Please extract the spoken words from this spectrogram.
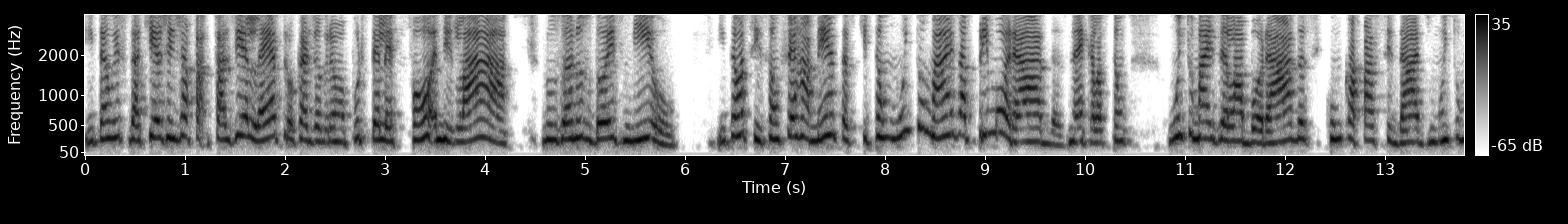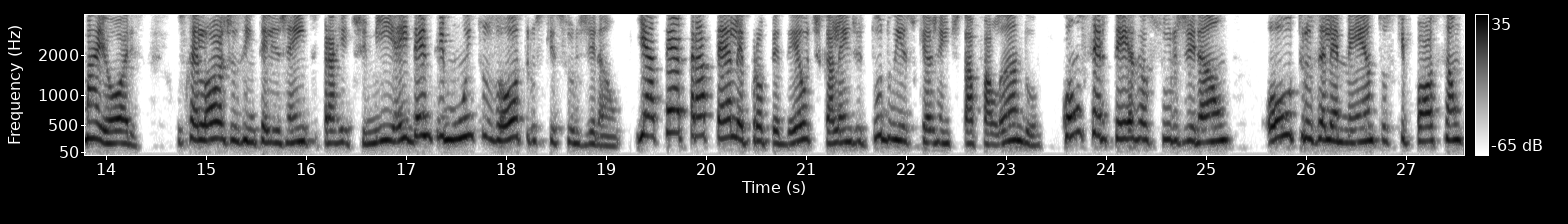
Então, isso daqui a gente já fazia eletrocardiograma por telefone lá nos anos 2000. Então, assim, são ferramentas que estão muito mais aprimoradas, né? Que elas estão muito mais elaboradas, com capacidades muito maiores. Os relógios inteligentes para arritmia e dentre muitos outros que surgirão. E até para a telepropedêutica, além de tudo isso que a gente está falando, com certeza surgirão outros elementos que possam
